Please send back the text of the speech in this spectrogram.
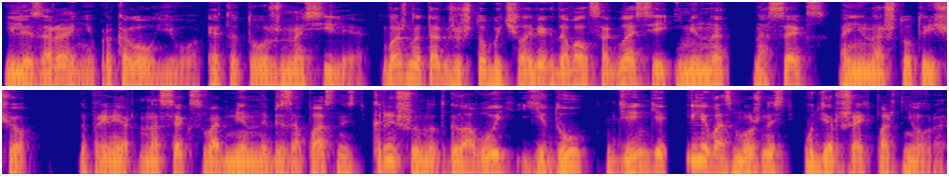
или заранее проколол его, это тоже тоже насилие. Важно также, чтобы человек давал согласие именно на секс, а не на что-то еще. Например, на секс в обмен на безопасность, крышу над головой, еду, деньги или возможность удержать партнера.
